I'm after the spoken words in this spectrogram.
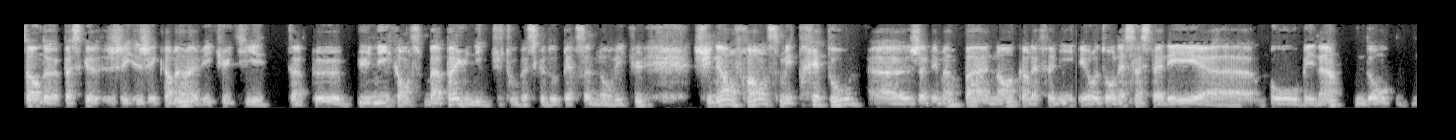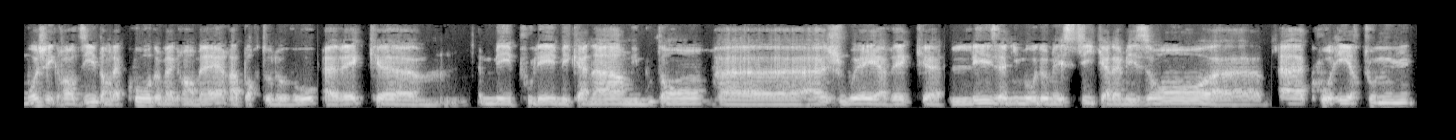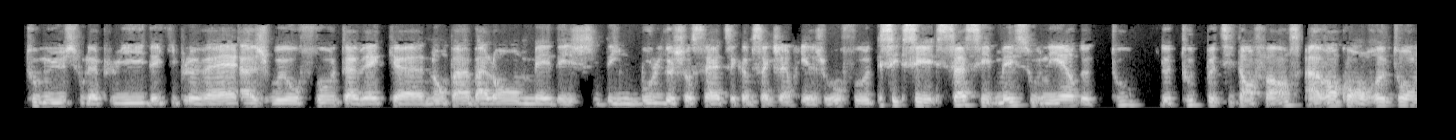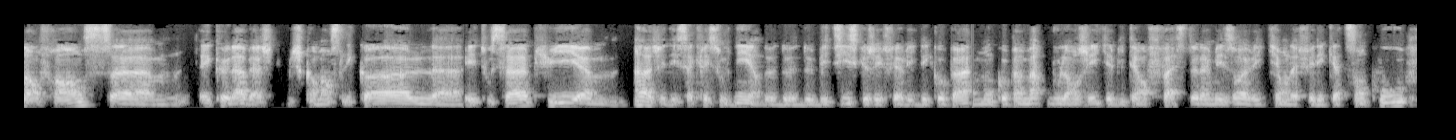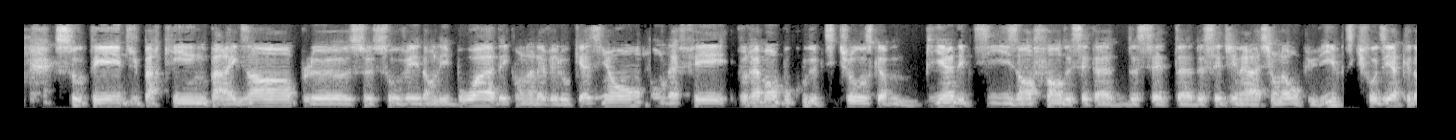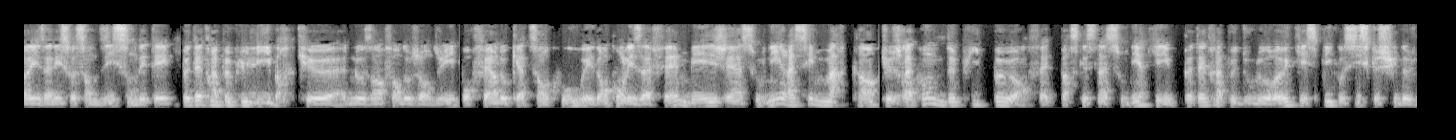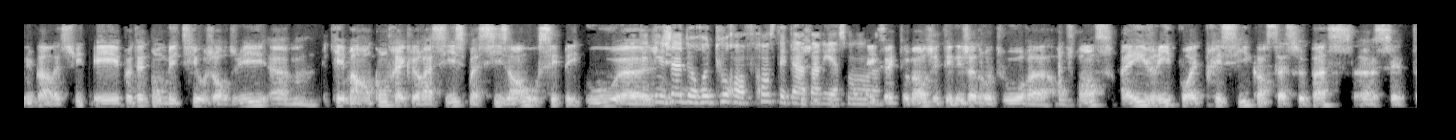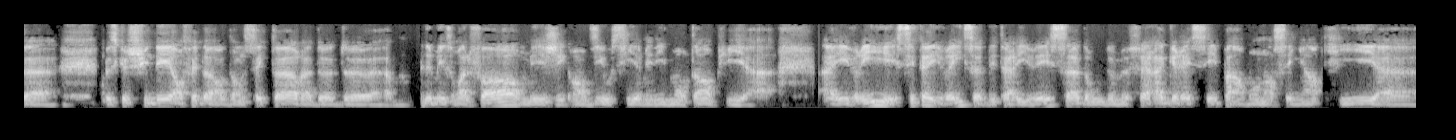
tant de parce que j'ai quand même un vécu qui est un peu unique, en, bah, pas unique du tout parce que d'autres personnes l'ont vécu. Je suis né en France, mais très tôt, euh, j'avais même pas un an quand la famille est retournée s'installer euh, au Bénin. Donc moi j'ai grandi dans la cour de ma grand-mère à Porto Novo avec euh, mes poulets, mes canards, mes moutons, euh, à jouer avec les animaux domestiques à la maison, euh, à courir tout nu, tout nu sous la pluie dès qu'il pleuvait, à jouer au foot avec non pas un ballon mais des, des une boule de chaussettes. C'est comme ça que j'ai appris à jouer au foot. C'est ça, c'est mes souvenirs de tout de toute petite enfance, avant qu'on retourne en France euh, et que là, ben, je, commence l'école euh, et tout ça. Puis, euh, ah, j'ai des sacrés souvenirs de, de, de bêtises que j'ai fait avec des copains. Mon copain Marc Boulanger qui habitait en face de la maison avec qui on a fait les 400 coups, sauter du parking par exemple, se sauver dans les bois dès qu'on en avait l'occasion. On a fait vraiment beaucoup de petites choses comme bien des petits enfants de cette de cette de cette génération-là ont pu vivre. Faut dire que dans les années 70, on était peut-être un peu plus libre que nos enfants d'aujourd'hui pour faire nos 400 coups et donc on les a fait. Mais j'ai un souvenir assez marquant que je raconte depuis peu en fait parce que c'est un souvenir qui est peut-être un peu douloureux, qui explique aussi ce que je suis devenu par la suite et peut-être mon métier aujourd'hui, euh, qui est ma rencontre avec le racisme à 6 ans au CP. Où euh, déjà de retour en France, t'étais à Paris à ce moment-là. Exactement, j'étais déjà de retour euh, en France, à Ivry pour être précis quand ça se passe. Euh, cette euh, parce que je suis né en fait dans, le secteur de, de, euh, Maison Alfort, mais j'ai grandi aussi à Ménilmontant, puis à, à Évry et c'est à Évry que ça m'est arrivé, ça, donc de me faire agresser par mon enseignant qui euh,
